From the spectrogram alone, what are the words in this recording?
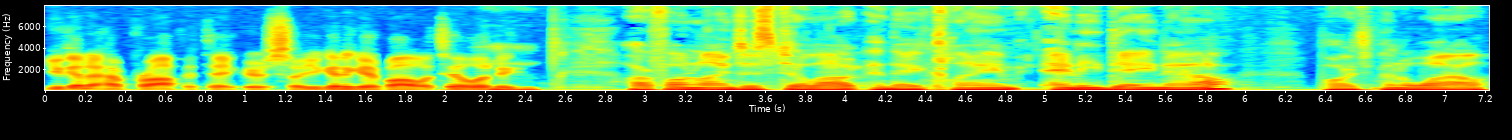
you're going to have profit takers so you're going to get volatility mm-hmm. Our phone lines are still out, and they claim any day now. Boy, it's been a while.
